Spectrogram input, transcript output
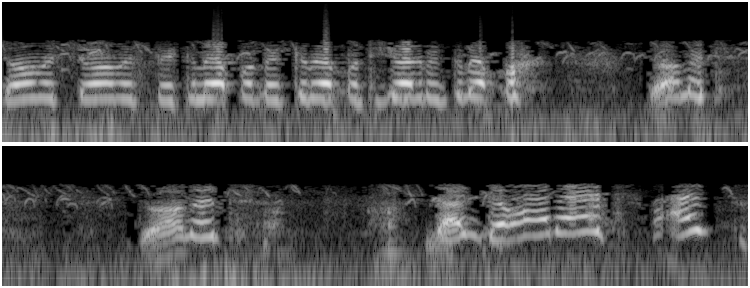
Devam et. Devam et. Bekleme yapma. Bekleme yapma. Ticari bekleme yapma. Devam et. Devam et. Lan devam et. Ay.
